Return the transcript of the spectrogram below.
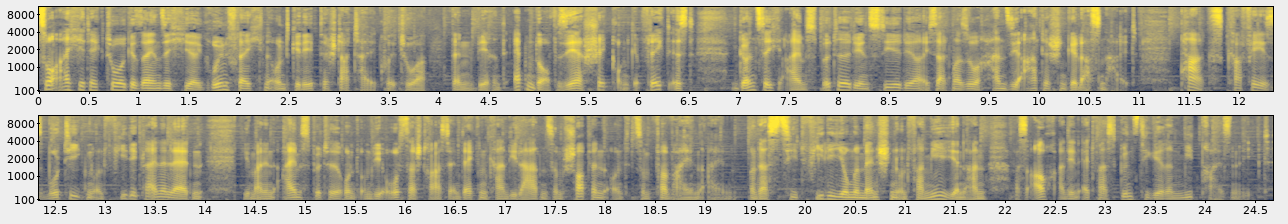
Zur Architektur gesellen sich hier Grünflächen und gelebte Stadtteilkultur. Denn während Eppendorf sehr schick und gepflegt ist, gönnt sich Eimsbüttel den Stil der, ich sag mal so, hanseatischen Gelassenheit. Parks, Cafés, Boutiquen und viele kleine Läden, die man in Eimsbüttel rund um die Osterstraße entdecken kann, die laden zum Shoppen und zum Verweilen ein. Und das zieht viele junge Menschen und Familien an, was auch an den etwas günstigeren Mietpreisen liegt.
